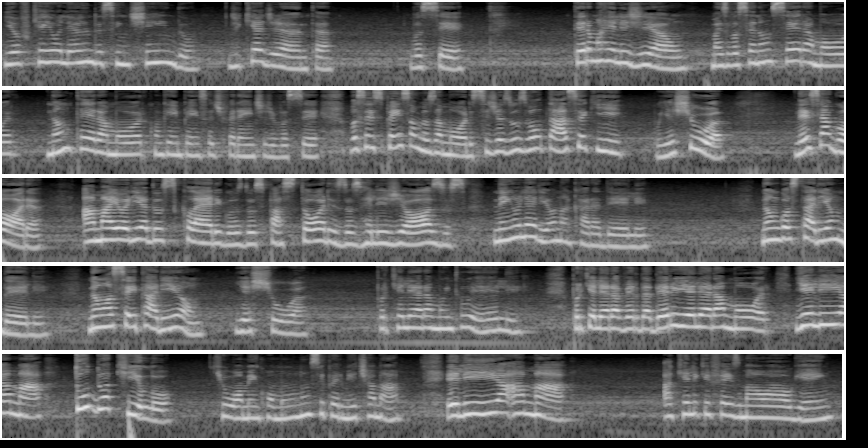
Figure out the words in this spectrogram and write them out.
E eu fiquei olhando e sentindo: de que adianta você ter uma religião, mas você não ser amor, não ter amor com quem pensa diferente de você? Vocês pensam, meus amores, se Jesus voltasse aqui, o Yeshua, nesse agora, a maioria dos clérigos, dos pastores, dos religiosos nem olhariam na cara dele. Não gostariam dele. Não aceitariam Yeshua. Porque ele era muito ele. Porque ele era verdadeiro e ele era amor. E ele ia amar tudo aquilo que o homem comum não se permite amar. Ele ia amar aquele que fez mal a alguém,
